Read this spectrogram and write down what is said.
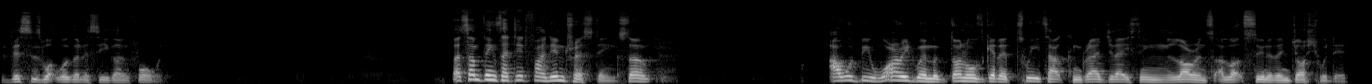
this is what we're going to see going forward. But some things I did find interesting. So I would be worried when McDonald's get a tweet out congratulating Lawrence a lot sooner than Joshua did.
